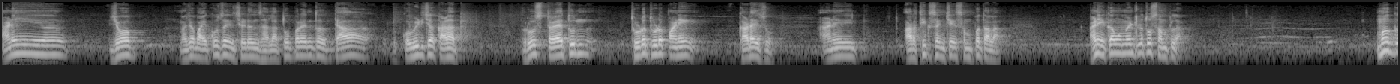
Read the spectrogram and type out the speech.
आणि जेव्हा माझ्या बायकोचा इन्सिडेंट झाला तोपर्यंत त्या कोविडच्या काळात रोज तळ्यातून थोडं थोडं पाणी काढायचो आणि आर्थिक संचय संपत आला आणि एका मोमेंटला तो संपला. मग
